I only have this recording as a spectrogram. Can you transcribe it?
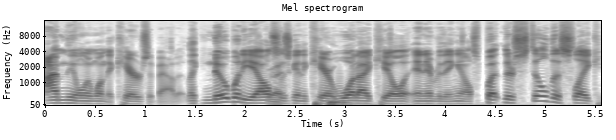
I'm the only one that cares about it. Like nobody else right. is going to care what I kill and everything else. But there's still this like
